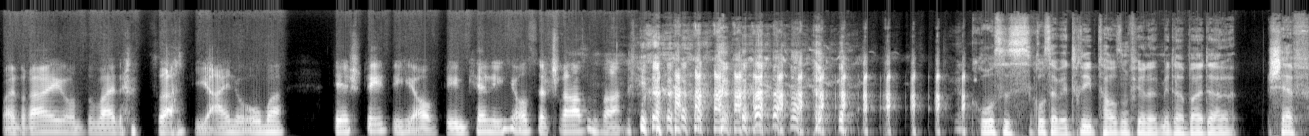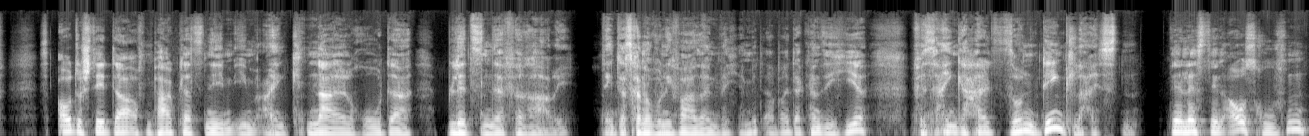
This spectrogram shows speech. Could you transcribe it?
zwei, drei und so weiter. Sagt die eine Oma, der steht nicht auf, den kenne ich aus der Straßenbahn. Großes, großer Betrieb, 1400 Mitarbeiter, Chef. Das Auto steht da auf dem Parkplatz neben ihm, ein knallroter, blitzender Ferrari. Ich denke, das kann doch wohl nicht wahr sein. Welcher Mitarbeiter kann sich hier für sein Gehalt so ein Ding leisten? Der lässt den ausrufen.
